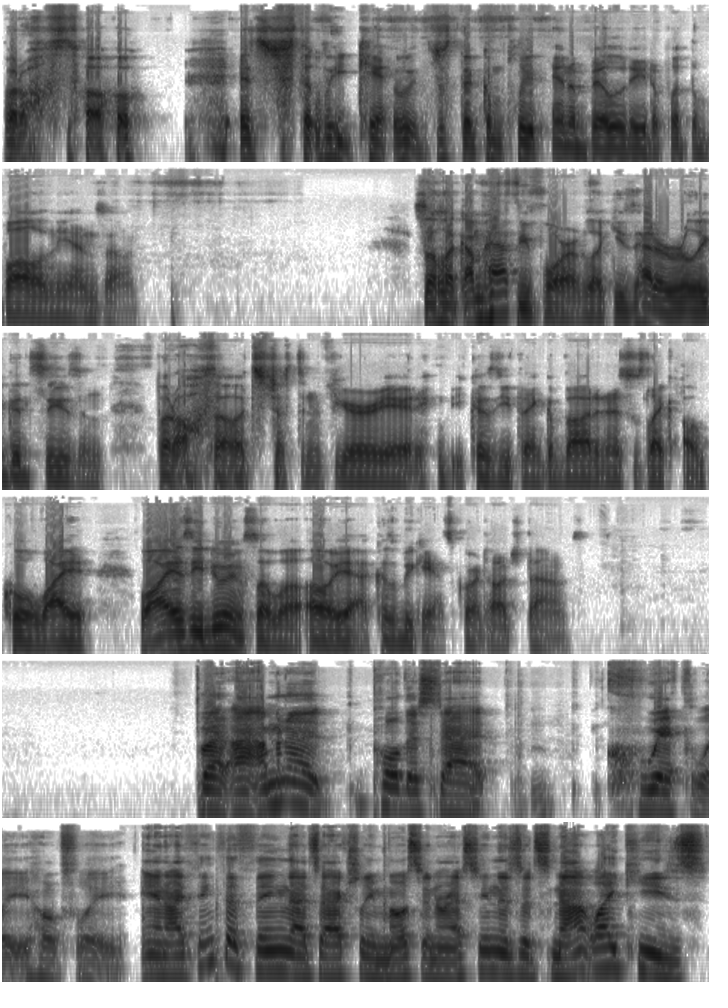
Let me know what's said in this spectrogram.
but also it's just that we can't. it's Just the complete inability to put the ball in the end zone. So like I'm happy for him. Like he's had a really good season, but also it's just infuriating because you think about it and it's just like, oh cool, why why is he doing so well? Oh yeah, because we can't score touchdowns. But I, I'm gonna pull this stat quickly, hopefully. And I think the thing that's actually most interesting is it's not like he's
